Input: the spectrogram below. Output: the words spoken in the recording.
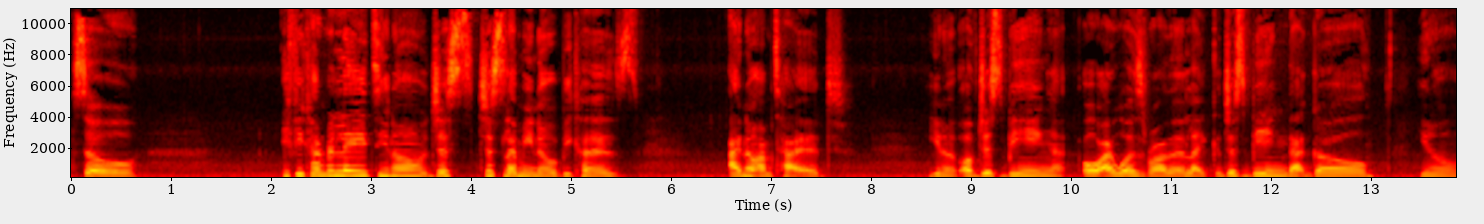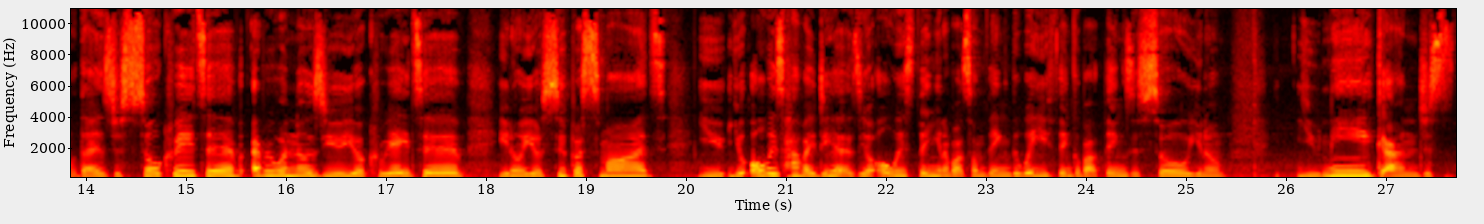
So if you can relate, you know, just just let me know because I know I'm tired, you know, of just being or I was rather like just being that girl, you know, that is just so creative. Everyone knows you, you're creative, you know, you're super smart. You you always have ideas. You're always thinking about something. The way you think about things is so, you know, unique and just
